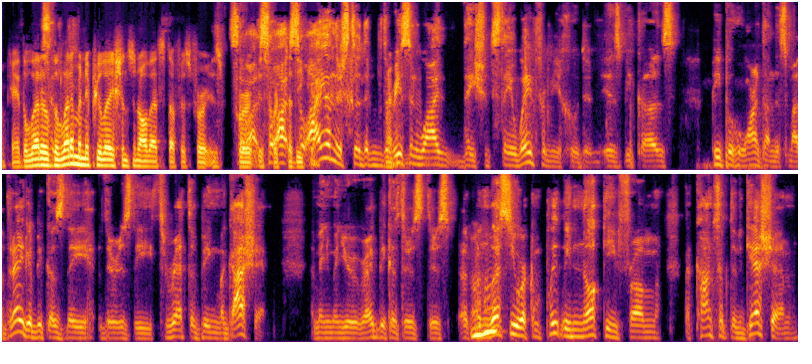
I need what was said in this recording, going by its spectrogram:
Okay, the letter, so, the letter manipulations and all that stuff is for is for so, is so for I, so I understood that the reason why they should stay away from Yichudim is because people who aren't on this madrega because they there is the threat of being magashem. I mean, when you're right, because there's there's uh, mm-hmm. unless you are completely noki from the concept of geshem,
